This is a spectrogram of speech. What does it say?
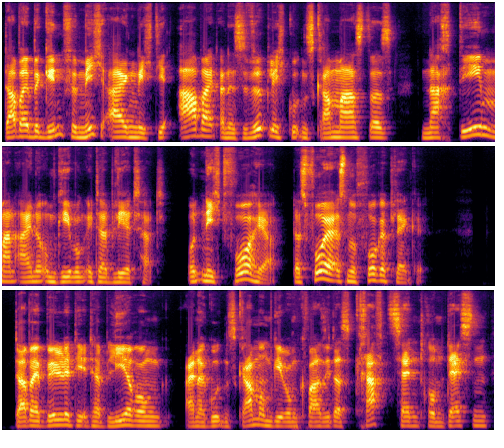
Dabei beginnt für mich eigentlich die Arbeit eines wirklich guten Scrum Masters, nachdem man eine Umgebung etabliert hat und nicht vorher. Das vorher ist nur Vorgeplänkel. Dabei bildet die Etablierung einer guten Scrum-Umgebung quasi das Kraftzentrum dessen,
